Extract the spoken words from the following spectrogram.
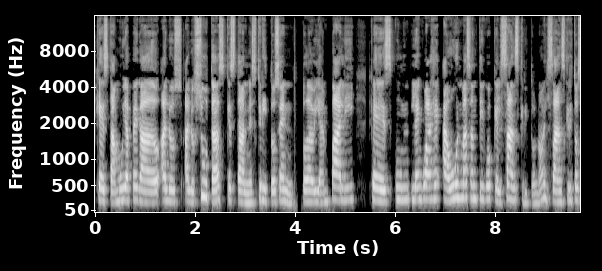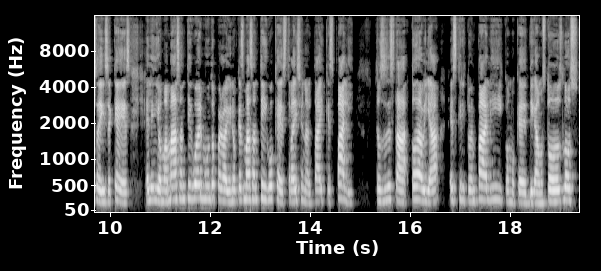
que está muy apegado a los, a los sutas que están escritos en, todavía en Pali, que es un lenguaje aún más antiguo que el sánscrito, ¿no? El sánscrito se dice que es el idioma más antiguo del mundo, pero hay uno que es más antiguo, que es tradicional Thai, que es Pali. Entonces está todavía escrito en Pali y como que, digamos, todos los,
